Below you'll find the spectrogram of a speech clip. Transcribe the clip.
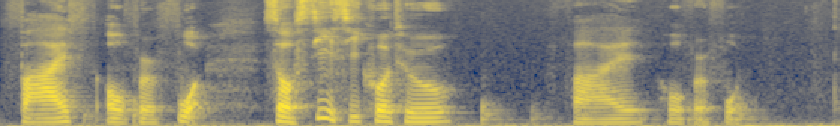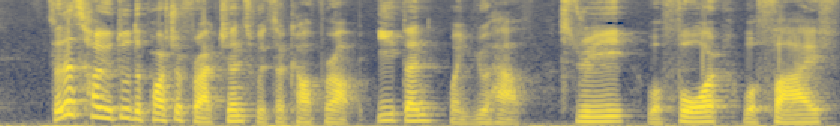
5 over 4. So C is equal to 5 over 4. So that's how you do the partial fractions with the cover up, even when you have 3 or 4 or 5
